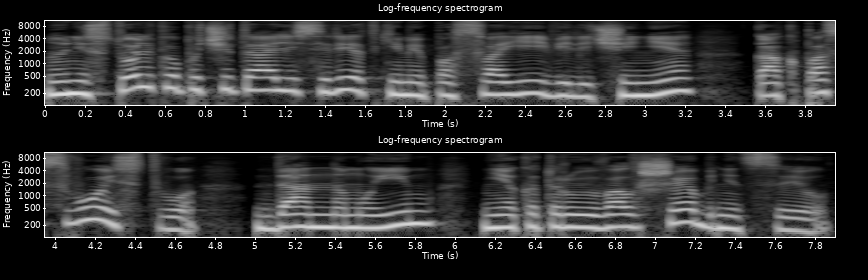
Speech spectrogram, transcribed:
но не столько почитались редкими по своей величине, как по свойству, данному им некоторую волшебницею,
